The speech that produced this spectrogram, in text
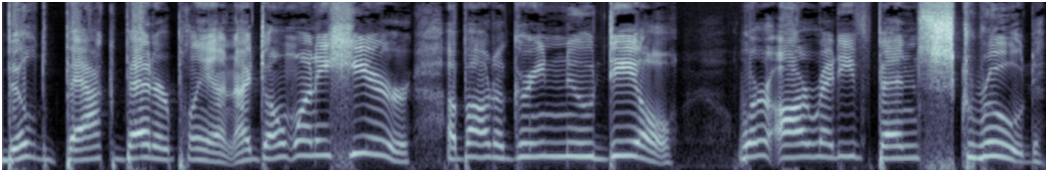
Build Back Better plan. I don't want to hear about a Green New Deal. We're already been screwed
